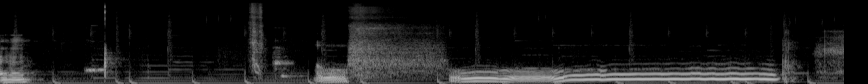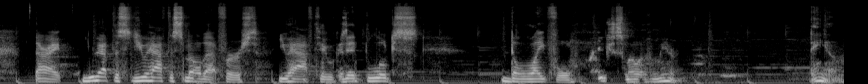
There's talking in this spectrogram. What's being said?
Mm-hmm. Oof. Ooh. All right you have to you have to smell that first you have to because it looks delightful. You can smell it from here. Damn.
